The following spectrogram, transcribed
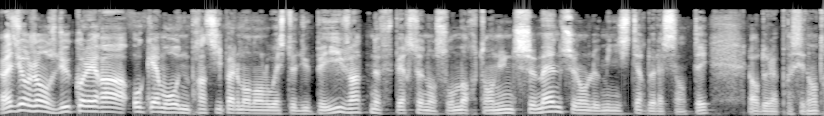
Résurgence du choléra au Cameroun, principalement dans l'ouest du pays. 29 personnes en sont mortes en une semaine, selon le ministère de la Santé. Lors de la précédente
